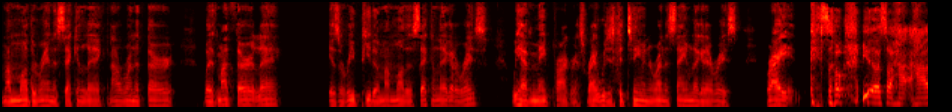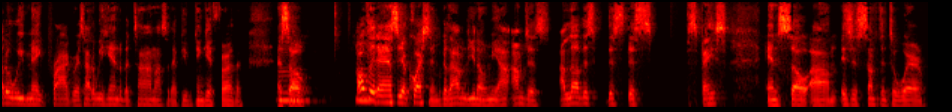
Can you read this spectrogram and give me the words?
my mother ran the second leg, and I run the third. But if my third leg is a repeat of my mother's second leg of the race, we haven't made progress, right? We just continuing to run the same leg of that race, right? So, you know, so how, how do we make progress? How do we hand the baton out so that people can get further? And mm-hmm. so hopefully that answer your question because I'm, you know, me, I, am just, I love this, this, this space. And so, um, it's just something to where,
